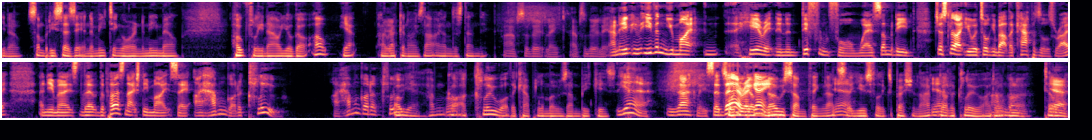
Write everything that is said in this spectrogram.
you know somebody says it in a meeting or in an email. Hopefully now you'll go, oh yeah, I Yeah. recognise that, I understand it. Absolutely, absolutely, and even even you might hear it in a different form where somebody, just like you were talking about the capitals, right? And you might the the person actually might say, "I haven't got a clue. I haven't got a clue." Oh yeah, I haven't got a clue what the capital of Mozambique is. yeah, exactly. So So there you again, don't know something. That's Yeah. a useful expression. I haven't Yeah. got a clue. I I don't know. Tell yeah. me.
